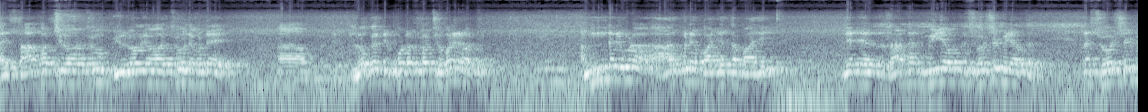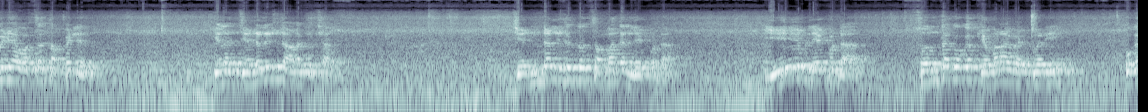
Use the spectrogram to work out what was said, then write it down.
అది స్టాఫర్స్ కావచ్చు బ్యూరోలు కావచ్చు లేకుంటే లోకల్ రిపోర్టర్స్ కావచ్చు ఎవరైనా కావచ్చు. అందరూ కూడా ఆదుకునే బాధ్యత మాది. నేను రాను మీడియా అవుతుంది సోషల్ మీడియా అవుతుంది. నా సోషల్ మీడియా వస్తే తప్పే లేదు. ఇలా జర్నలిస్ట్ ఆలోచించాలి. జర్నలిజంతో సంబంధం లేకుండా ఏం లేకుండా సొంతకు ఒక కెమెరా పెట్టుకొని ఒక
